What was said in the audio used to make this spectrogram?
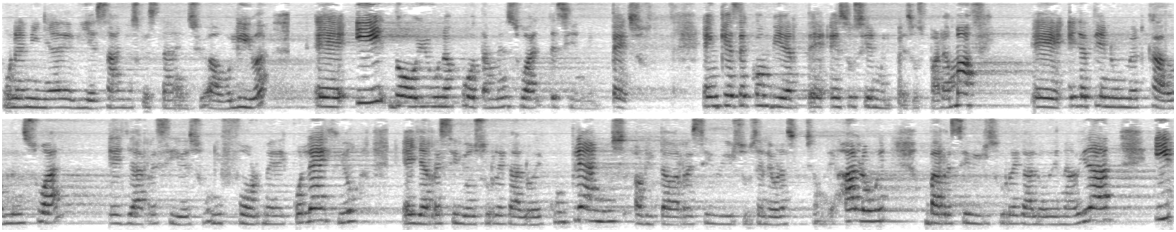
una niña de 10 años que está en Ciudad Bolívar, eh, y doy una cuota mensual de 100 mil pesos. ¿En qué se convierte esos 100 mil pesos para Mafe? Eh, ella tiene un mercado mensual, ella recibe su uniforme de colegio, ella recibió su regalo de cumpleaños, ahorita va a recibir su celebración de Halloween, va a recibir su regalo de Navidad y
